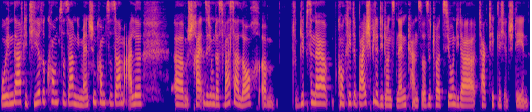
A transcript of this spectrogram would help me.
wohin darf? Die Tiere kommen zusammen, die Menschen kommen zusammen, alle ähm, streiten sich um das Wasserloch. Ähm, Gibt es denn da konkrete Beispiele, die du uns nennen kannst, oder Situationen, die da tagtäglich entstehen?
